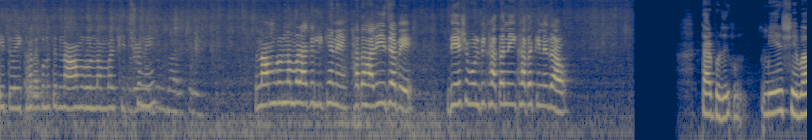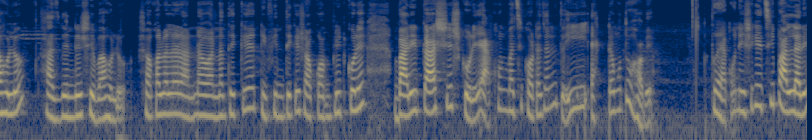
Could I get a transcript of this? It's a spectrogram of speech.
এই তো এই খাতাগুলোতে নাম, রোল নাম্বার কিচ্ছু নেই। নাম, রোল নাম্বার আগে লিখে নে। খাতা হারিয়ে যাবে। দিয়ে এসে বলবি, খাতা নেই, খাতা কিনে দাও। তারপর দেখুন, মেয়ের সেবা হলো হাজব্যান্ডের সেবা হলো। সকালবেলা রান্না বান্না থেকে, টিফিন থেকে সব কমপ্লিট করে বাড়ির কাজ শেষ করে এখন বাজে কটা জানেন তো? এই একটা মতো হবে। তো এখন এসে গেছি পার্লারে,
